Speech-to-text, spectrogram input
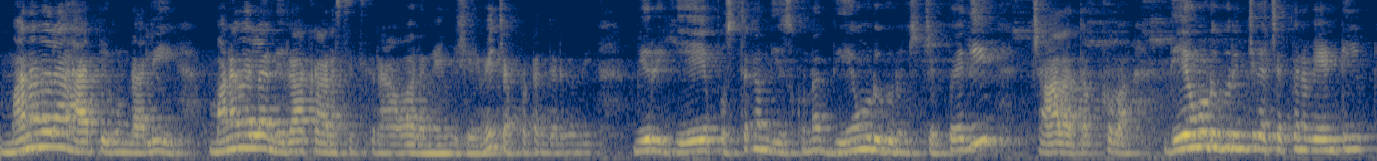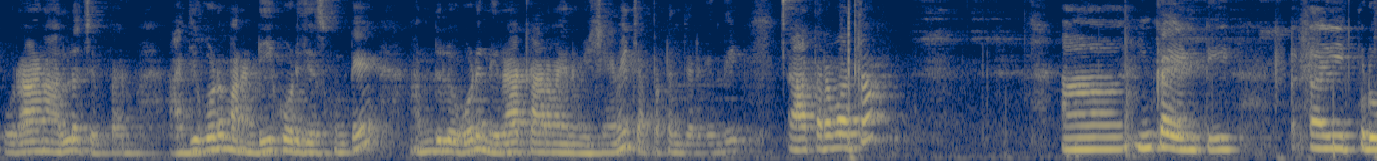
మనం ఎలా హ్యాపీగా ఉండాలి? మనం ఎలా నిరాకార స్థితికి రావాలనే విషయమే చెప్పడం జరిగింది. మీరు ఏ పుస్తకం తీసుకున్నా దేవుడి గురించి చెప్పేది చాలా తక్కువ. దేవుడి గురించిగా చెప్పినవి ఏంటి? పురాణాల్లో చెప్పారు. అది కూడా మనం డీకోడ్ చేసుకుంటే అందులో కూడా నిరాకారమైన విషయమే చెప్పటం జరిగింది. ఆ తర్వాత ఇంకా ఏంటి? ఇప్పుడు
